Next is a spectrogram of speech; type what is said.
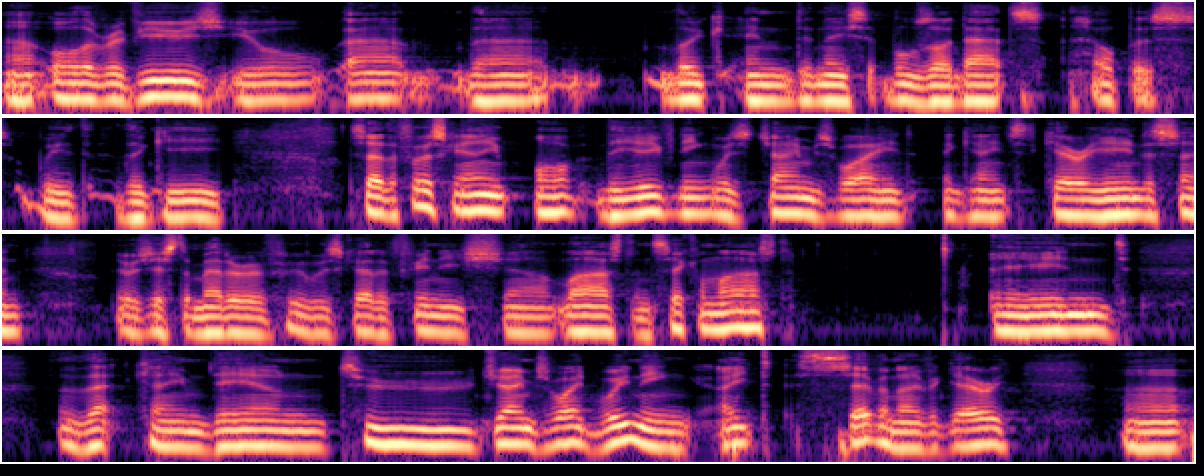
uh, all the reviews, you'll uh, the Luke and Denise at Bullseye Darts help us with the gear. So the first game of the evening was James Wade against Gary Anderson. It was just a matter of who was going to finish uh, last and second last, and that came down to James Wade winning eight seven over Gary. Uh,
